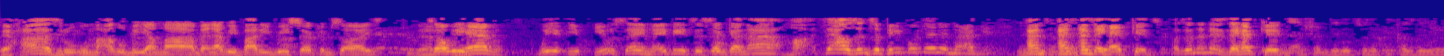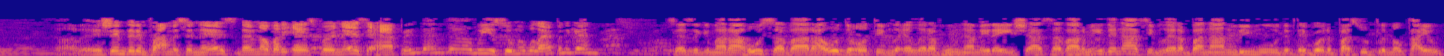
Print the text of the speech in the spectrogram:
V'hazru umalu biyamav and everybody recircumcised. So we have we you, you say maybe it's a sakana. Thousands of people did it, and and, and, and they had kids. I was in the. They had kids. Yeah, Hashem did it so that because they were. Uh, Uh, Hashem didn't promise a. Then nobody asked for a nest. It happened, and uh, we assume it will happen again. Says the Gemara, "Hu savar hu deotiv le'el Rav Huna mireisha savar mi denasiv le'Rabbanan limud." If they brought a pasuk lemiltayu,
